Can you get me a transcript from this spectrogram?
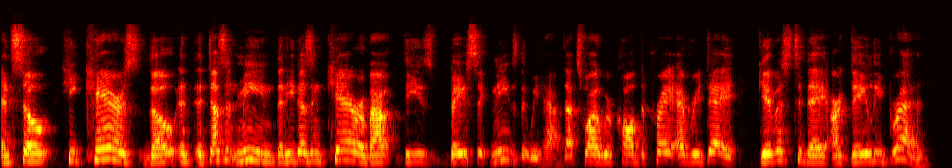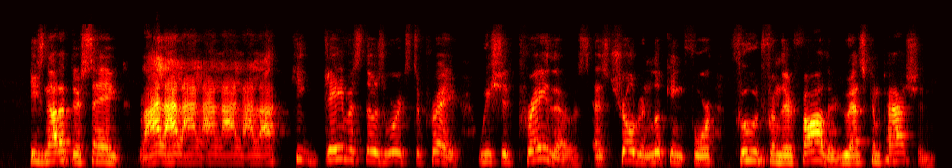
And so he cares, though it, it, doesn't mean that he doesn't care about these basic needs that we have. That's why we're called to pray every day. Give us today our daily bread. He's not up there saying, la, la, la, la, la, la, la. He gave us those words to pray. We should pray those as children looking for food from their father who has compassion.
